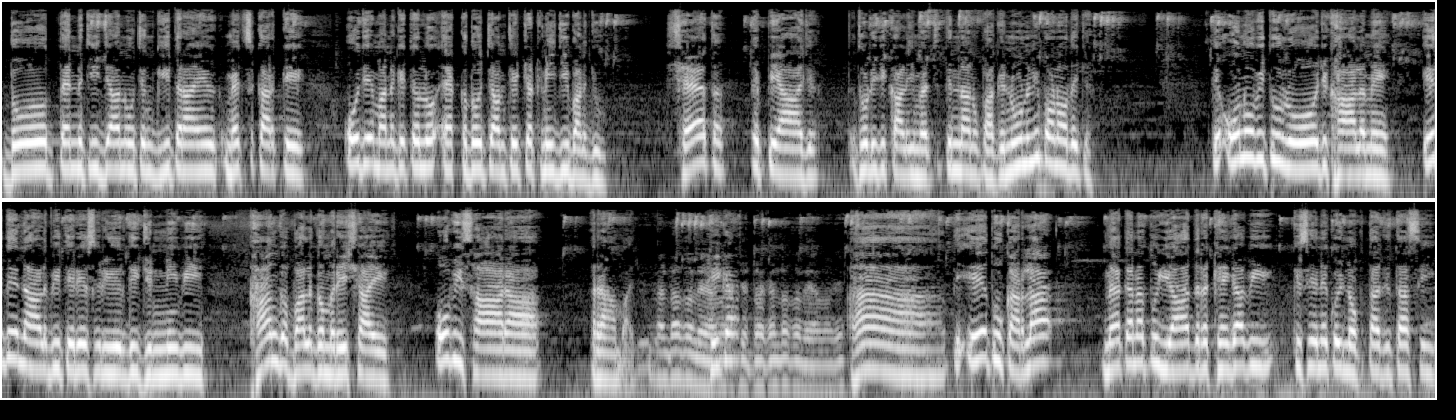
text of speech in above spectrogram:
ਦੋ ਤਿੰਨ ਚੀਜ਼ਾਂ ਨੂੰ ਚੰਗੀ ਤਰ੍ਹਾਂ ਮਿਕਸ ਕਰਕੇ ਉਹ ਜੇ ਮੰਨ ਕੇ ਚੱਲੋ ਇੱਕ ਦੋ ਚਮਚੇ ਚਟਣੀ ਜੀ ਬਣ ਜੂ। ਸ਼ਹਿਦ ਤੇ ਪਿਆਜ਼ ਤੇ ਥੋੜੀ ਜੀ ਕਾਲੀ ਮਿਰਚ ਤਿੰਨਾਂ ਨੂੰ ਪਾ ਕੇ ਨੂਣ ਨਹੀਂ ਪਾਉਣਾ ਉਹਦੇ 'ਚ। ਤੇ ਉਹਨੂੰ ਵੀ ਤੂੰ ਰੋਜ਼ ਖਾ ਲਵੇਂ। ਇਹਦੇ ਨਾਲ ਵੀ ਤੇਰੇ ਸਰੀਰ ਦੀ ਜਿੰਨੀ ਵੀ ਖੰਗ ਬਲਗਮ ਰੇਸ਼ਾ ਏ ਉਹ ਵੀ ਸਾਰਾ ਆਰਾਮ ਆ ਜਾਊ ਗੰਡਾ ਤਾਂ ਲਿਆ ਠੀਕ ਆ। ਚਿੱਟਾ ਗੰਡਾ ਤਾਂ ਲਿਆਵਾਂਗੇ ਹਾਂ ਤੇ ਇਹ ਤੂੰ ਕਰ ਲੈ। ਮੈਂ ਕਹਿੰਦਾ ਤੂੰ ਯਾਦ ਰੱਖੇਗਾ ਵੀ ਕਿਸੇ ਨੇ ਕੋਈ ਨੁਕਤਾ ਦਿੱਤਾ ਸੀ।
